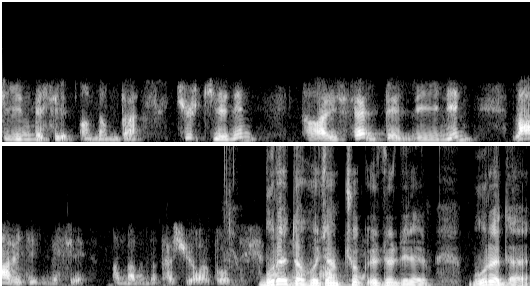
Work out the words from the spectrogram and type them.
silinmesi anlamında. Türkiye'nin tarihsel belliğinin lağvedilmesi anlamında taşıyor bu. Burada yani, hocam çok özür dilerim. Burada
